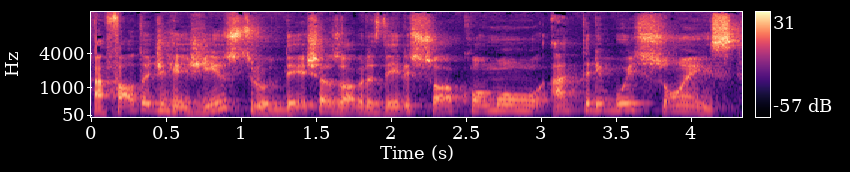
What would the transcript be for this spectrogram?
A falta de registro deixa as obras dele só como atribuições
